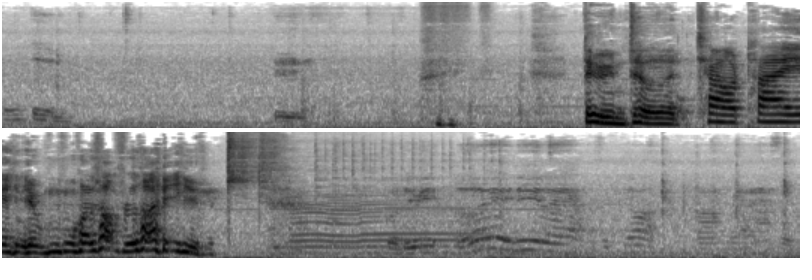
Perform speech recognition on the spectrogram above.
คงตื่น ตื่นเถิดชาวไทยอย่ามัวรับไล่ สวัสดีพี่เอ้ย นี่แหละสุดยอดตามหาผม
